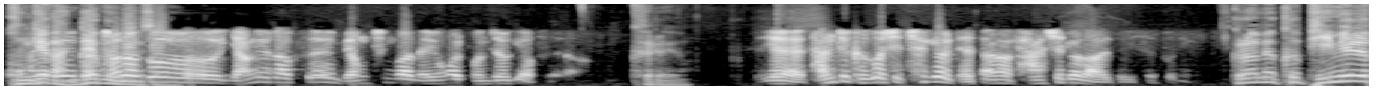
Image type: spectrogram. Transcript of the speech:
공개가 아니, 안 그러니까 되고 있는 저는. 그 양해각서의 명칭과 내용을 본 적이 없어요. 그래요. 예, 단지 그것이 체결됐다는 사실을 알고 있을 뿐입니다. 그러면 그 비밀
